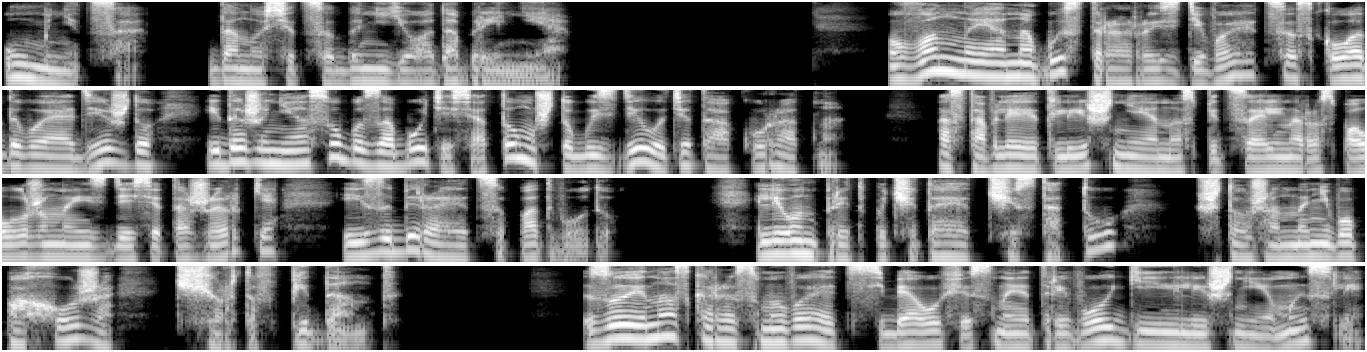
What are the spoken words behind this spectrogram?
«Умница», — доносится до нее одобрение. В ванной она быстро раздевается, складывая одежду и даже не особо заботясь о том, чтобы сделать это аккуратно. Оставляет лишнее на специально расположенной здесь этажерке и забирается под воду. Леон предпочитает чистоту, что же на него похоже, чертов педант. Зои наскоро смывает с себя офисные тревоги и лишние мысли.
